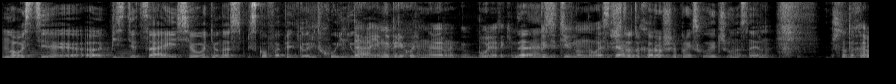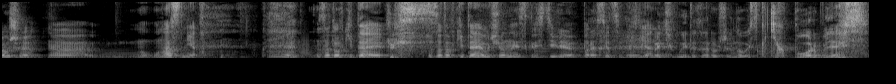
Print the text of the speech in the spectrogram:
новости э, пиздеца. И сегодня у нас Песков опять говорит хуйню. Да, и мы переходим, наверное, к более таким да. позитивным новостям. Что-то хорошее происходит же у нас, наверное. Что-то хорошее? Э, ну, у нас нет. Зато в Китае. Зато в Китае ученые скрестили поросят с обезьянами. Почему это хорошая новость? С каких пор, блядь?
